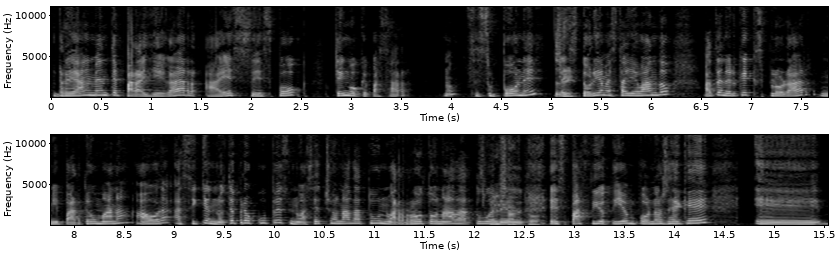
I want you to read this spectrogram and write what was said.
realmente para llegar a ese Spock tengo que pasar. ¿no? Se supone, la Sí. historia me está llevando a tener que explorar mi parte humana ahora, así que no te preocupes, no has hecho nada tú, no has roto nada tú en el espacio-tiempo, no sé qué. Eh,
